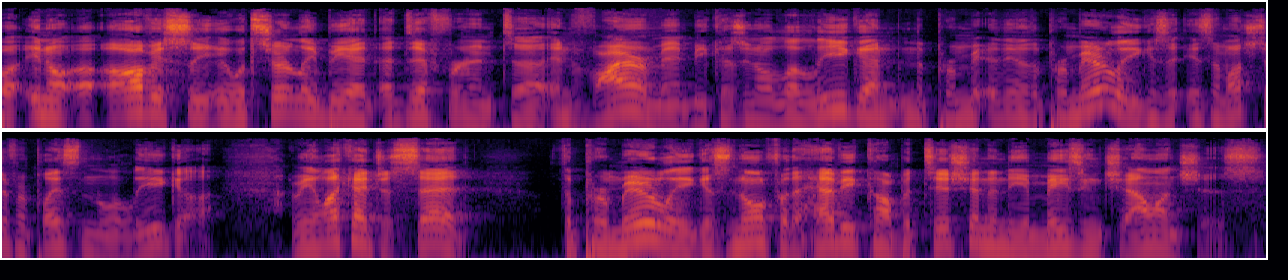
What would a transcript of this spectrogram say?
But you know, obviously, it would certainly be a, a different uh, environment because you know La Liga and the Premier, you know, the Premier League is, is a much different place than La Liga. I mean, like I just said, the Premier League is known for the heavy competition and the amazing challenges.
